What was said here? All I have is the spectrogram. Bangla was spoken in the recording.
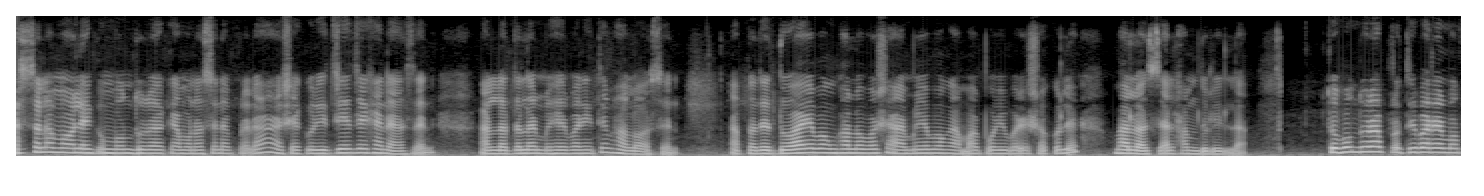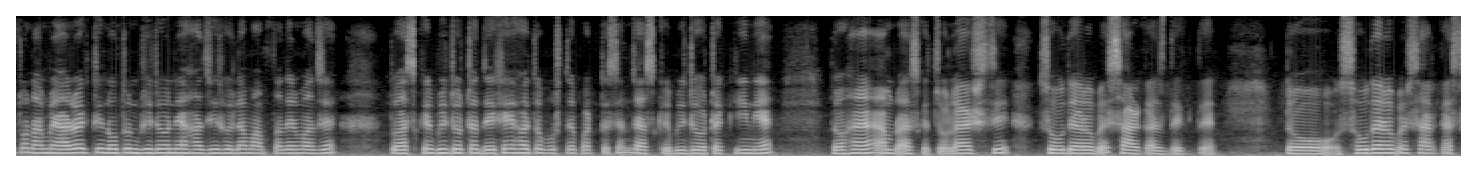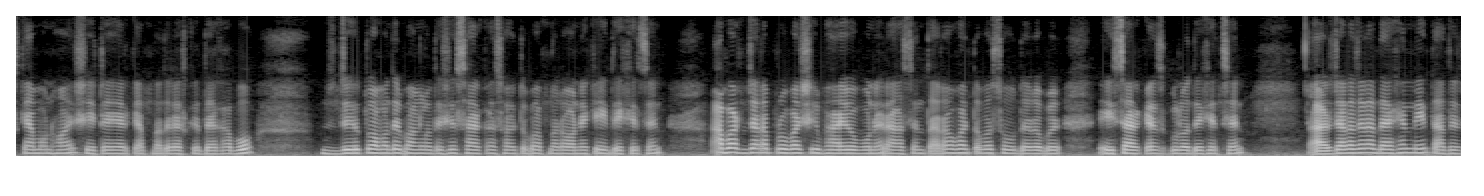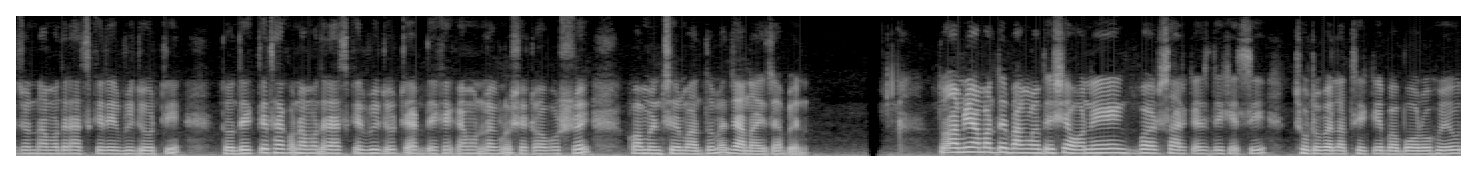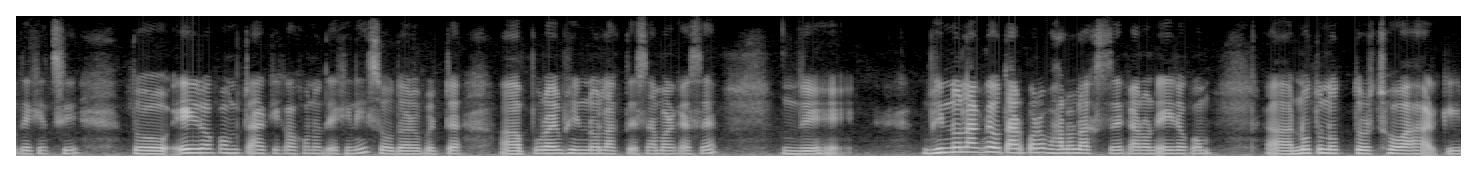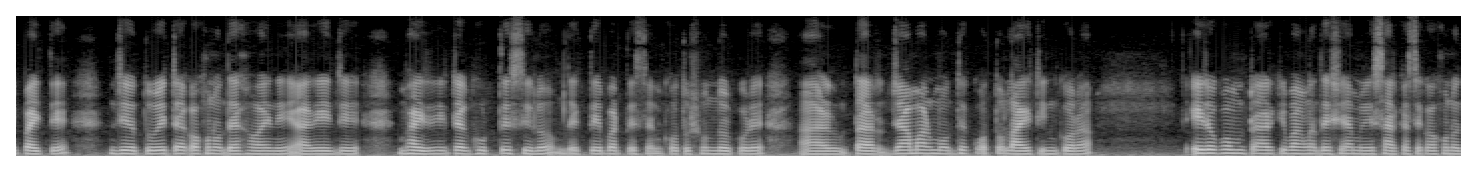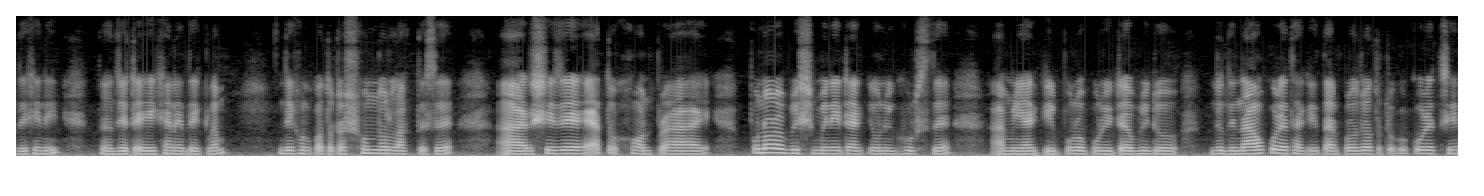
আসসালামু আলাইকুম বন্ধুরা, কেমন আছেন আপনারা? আশা করি যে যেখানে আছেন, আল্লাহ তালার মেহরবানিতে ভালো আছেন। আপনাদের দোয়া এবং ভালোবাসা আমি এবং আমার পরিবারের সকলে ভালো আছি, আলহামদুলিল্লাহ। তো বন্ধুরা, প্রতিবারের মতন আমি আরও একটি নতুন ভিডিও নিয়ে হাজির হইলাম আপনাদের মাঝে। তো আজকের ভিডিওটা দেখেই হয়তো বুঝতে পারতেছেন যে আজকের ভিডিওটা কী নিয়ে। তো হ্যাঁ আমরা আজকে চলে আসছি সৌদি আরবে সার্কাস দেখতে। তো সৌদি আরবের সার্কাস কেমন হয় সেটাই আর কি আপনাদের আজকে দেখাবো। যেহেতু আমাদের বাংলাদেশের সার্কাস হয়তো বা আপনারা অনেকেই দেখেছেন, আবার যারা প্রবাসী ভাই ও বোনেরা আছেন তারাও হয়তো বা সৌদি আরবের এই সার্কাসগুলো দেখেছেন। আর যারা যারা দেখেননি তাদের জন্য আমাদের আজকের এই ভিডিওটি। তো দেখতে থাকুন আমাদের আজকের ভিডিওটি আর দেখে কেমন লাগল সেটা অবশ্যই কমেন্টসের মাধ্যমে জানাই যাবেন। তো আমি আমাদের বাংলাদেশে অনেকবার সার্কাস দেখেছি, ছোটোবেলা থেকে বা বড় হয়েও দেখেছি। তো এই রকমটা আর কি কখনো দেখিনি। সৌদি আরবেরটা পুরাই ভিন্ন লাগতেছে আমার কাছে। যে ভিন্ন লাগলেও তারপরও ভালো লাগছে, কারণ এই রকম নতুনত্বর ছোঁয়া আর কি পাইতে। যেহেতু এটা কখনো দেখা হয়নি। আর এই যে ভাইটা ঘুরতেছিল, দেখতেই পারতেছেন কত সুন্দর করে। আর তার জামার মধ্যে কত লাইটিং করা। এরকমটা আর কি বাংলাদেশে আমি সার্কাসে কখনো দেখিনি। তো যেটা এইখানে দেখলাম। দেখুন কতটা সুন্দর লাগতেছে। আর সে যে এতক্ষণ প্রায় পনেরো বিশ মিনিট আর কি উনি ঘুরছে, আমি আর কি পুরোপুরিটা ভিডিও যদি নাও করে থাকি তারপর যতটুকু করেছি,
